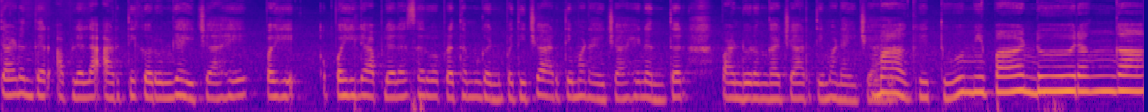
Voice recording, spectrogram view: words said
त्यानंतर आपल्याला आरती करून घ्यायची आहे. पहि पहिले आपल्याला सर्वप्रथम गणपतीची आरती म्हणायची आहे नंतर पांडुरंगाची आरती म्हणायची आहे. माग तुम्ही पांडुरंगा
